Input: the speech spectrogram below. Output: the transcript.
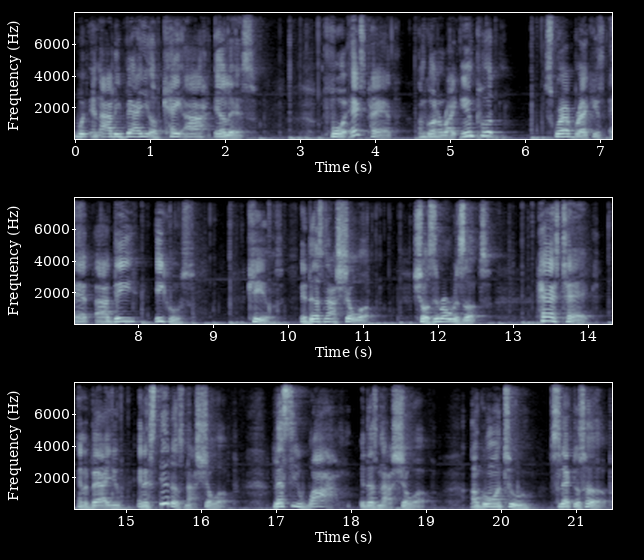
with an ID value of KILS. For XPath, I'm going to write input square brackets at ID equals kills. It does not show up. Show zero results. Hashtag and a value, and it still does not show up. Let's see why it does not show up. I'm going to Selectors Hub.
